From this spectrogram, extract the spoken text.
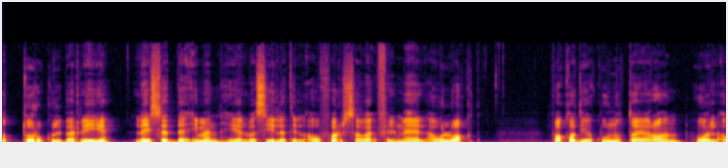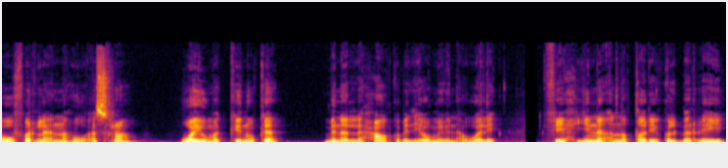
الطرق البرية ليست دائما هي الوسيلة الأوفر سواء في المال أو الوقت. فقد يكون الطيران هو الأوفر لأنه أسرع ويمكنك من اللحاق باليوم من أوله في حين أن الطريق البري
